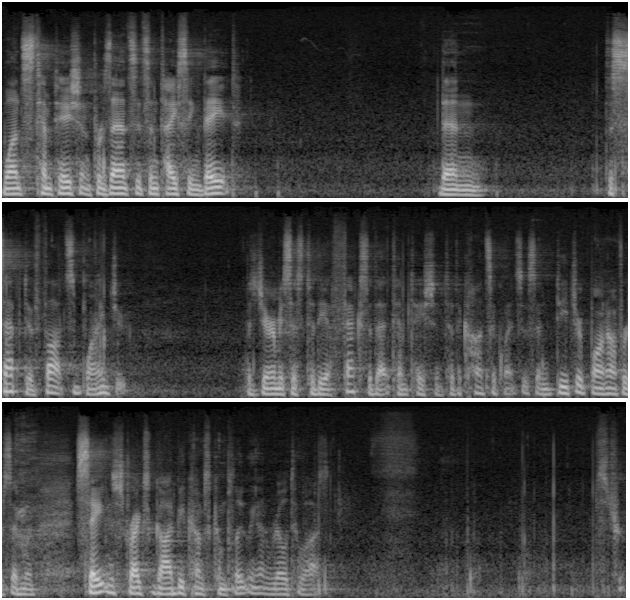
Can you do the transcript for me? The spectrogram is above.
Once temptation presents its enticing bait, then deceptive thoughts blind you. As Jeremy says, to the effects of that temptation, to the consequences. And Dietrich Bonhoeffer said, when Satan strikes, God becomes completely unreal to us. It's true.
